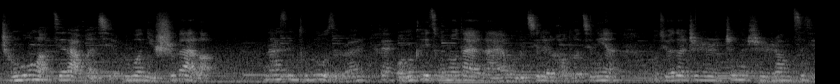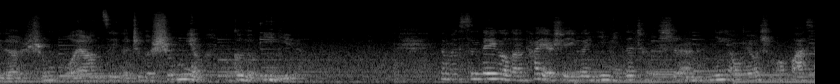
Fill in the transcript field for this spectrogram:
成功了，皆大欢喜；如果你失败了，nothing to lose，right？对，我们可以从头再来，我们积累了好多经验。我觉得这是真的是让自己的生活呀，让自己的这个生命更有意义。那么 San Diego 呢，它也是一个移民的城市，您有没有什么话想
